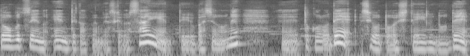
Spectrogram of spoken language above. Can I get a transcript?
動物園の園って書くんですけど菜園っていう場所のね、えー、ところで仕事をしているので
